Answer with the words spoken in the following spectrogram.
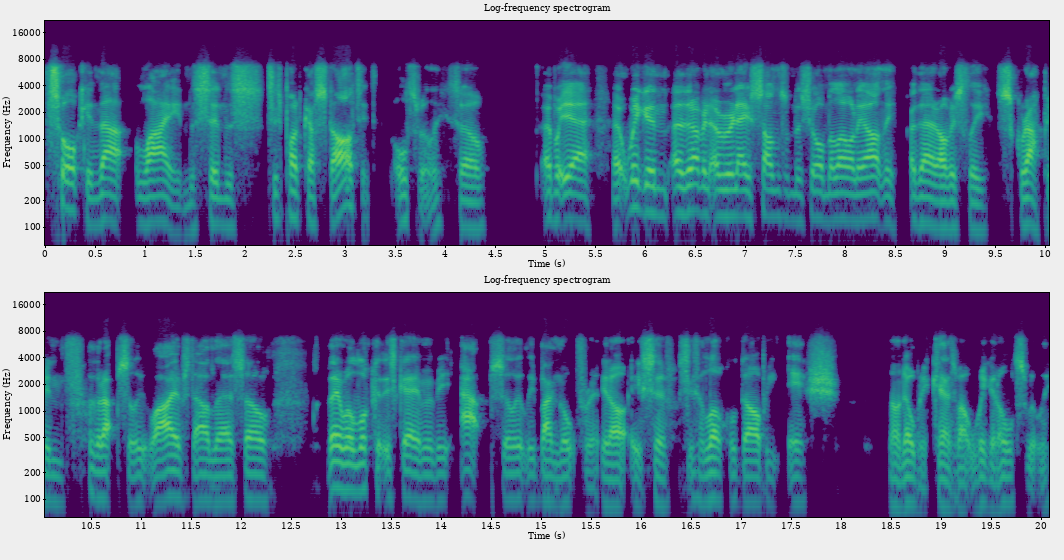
talking that line since this podcast started, ultimately. So, uh, but yeah, at Wigan, uh, they're having a renaissance under Shaun Maloney, aren't they? And they're obviously scrapping for their absolute lives down there. So they will look at this game and be absolutely bang up for it. You know, it's a it's a local derby ish. No, nobody cares about Wigan ultimately,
